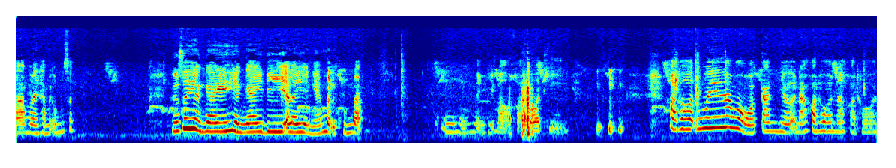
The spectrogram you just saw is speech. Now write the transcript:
มากๆเลยทำให้อุ้มรู้สึกรู้สึกยังไงยังไงดีอะไรอย่างเงี้ยเหมือนคุณแบบ อืมอย่างที่บอกขอโทษที ขอโทษไม่ได้จะบอกว่ากันเยอะนะ ขอโทษนะ ขอโทษ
